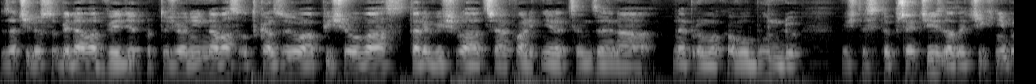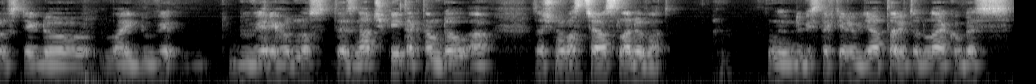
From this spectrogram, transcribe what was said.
začít o sobě dávat vědět, protože oni na vás odkazují a píšou vás, tady vyšla třeba kvalitní recenze na nepromokovou bundu Můžete si to přečíst a teď všichni prostě, kdo mají důvě, důvěryhodnost té značky, tak tam jdou a začnou vás třeba sledovat. Kdybyste chtěli udělat tady tohle jako bez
